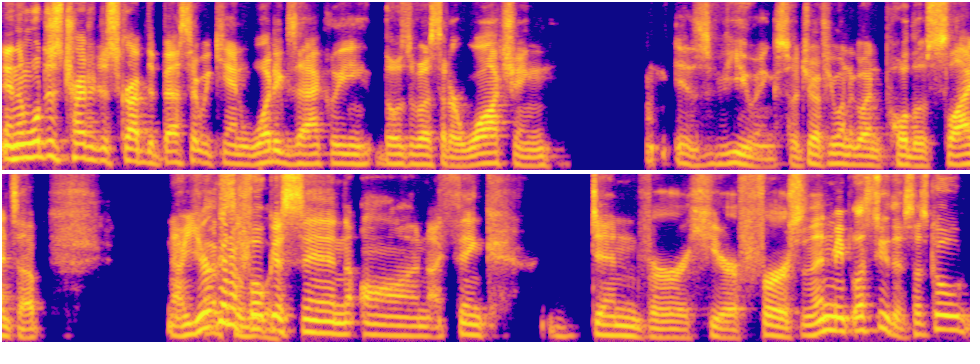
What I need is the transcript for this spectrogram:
and then we'll just try to describe the best that we can what exactly those of us that are watching is viewing. So Joe, if you want to go ahead and pull those slides up. Now you're going to focus in on, I think, Denver here first, and then maybe let's do this. Let's go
